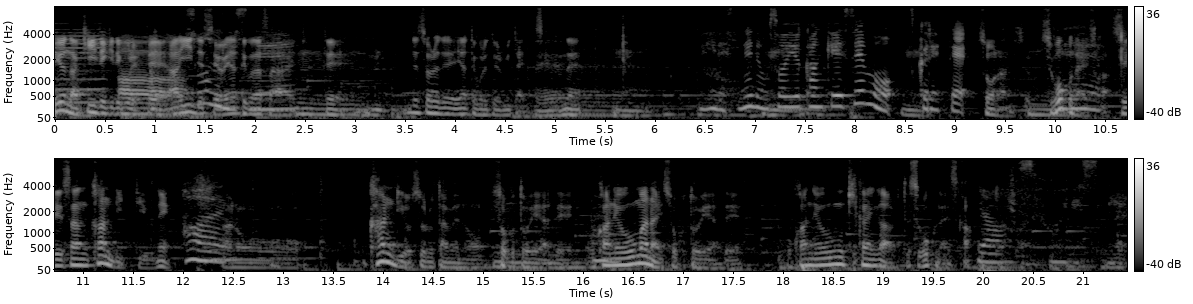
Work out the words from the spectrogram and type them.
いうのは聞いてきてくれてあいいですよやってくださいって言って、うん。でそれでやってくれてるみたいですけどね、いいですね。でもそういう関係性も作れて、そうなんですよ。すごくないですか、生産管理っていうね、はい。あのー管理をするためのソフトウェアで、お金を生まないソフトウェアでお金を生む機会があるってすごくないですか？いやすごいです。ね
